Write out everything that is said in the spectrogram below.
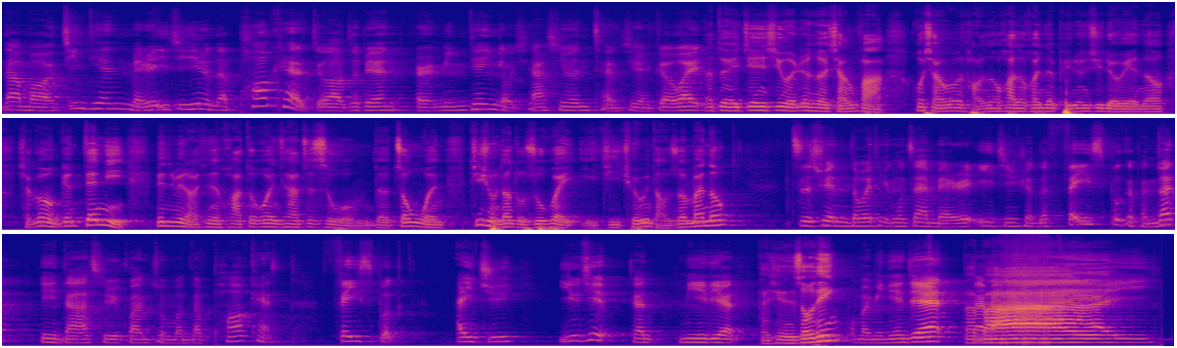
那么今天每日一经新闻的 Pocket 就到这边，而明天有其他新闻呈现给各位。那对于今天新闻任何想法或想跟我们讨论的话，都欢迎在评论区留言哦。想跟我跟 Danny 面对面聊天的话，都欢迎参加支持我们的中文精选文章读书会以及全民导书专班哦。资讯都会提供在每日一精选的 Facebook 粉专，欢迎大家持续关注我们的 Podcast、Facebook、IG、YouTube 跟 Medium。感谢您收听，我们明天见，拜拜。拜拜。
